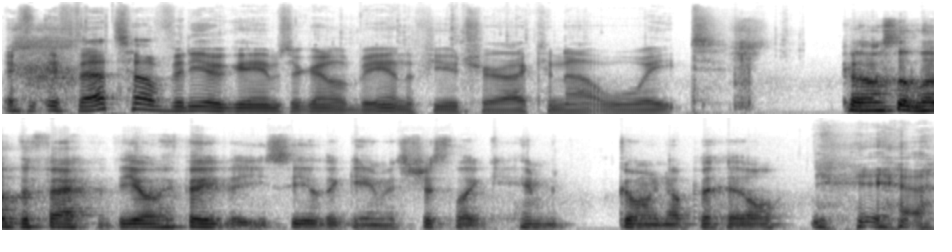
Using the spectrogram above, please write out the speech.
if, if that's how video games are going to be in the future i cannot wait I also love the fact that the only thing that you see of the game is just like him going up a hill. yeah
